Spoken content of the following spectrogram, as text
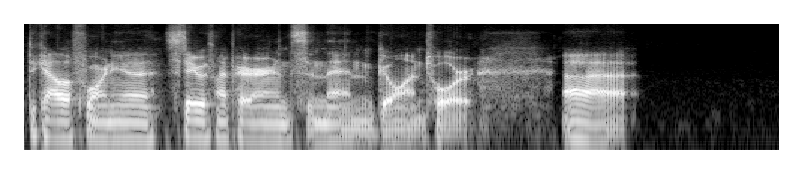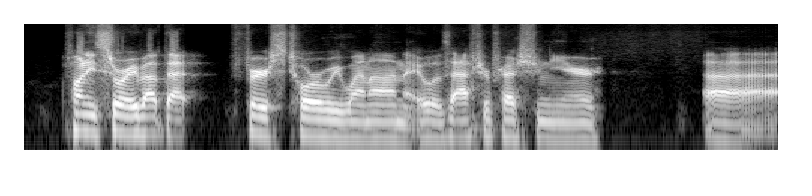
to California, stay with my parents, and then go on tour. Uh, funny story about that first tour we went on. It was after freshman year. Uh,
